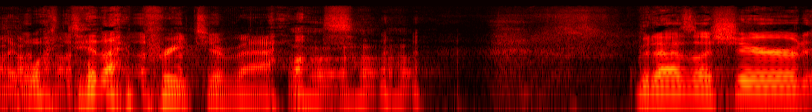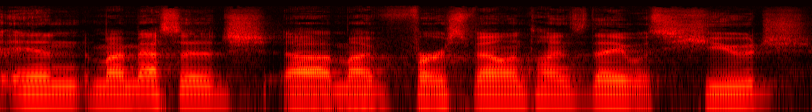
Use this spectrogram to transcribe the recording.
like, what did I preach about? But as I shared in my message, uh, my first Valentine's Day was huge.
